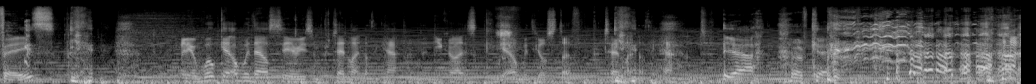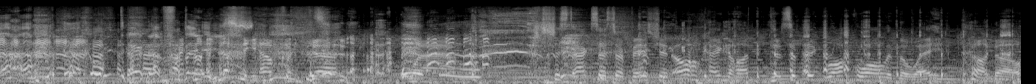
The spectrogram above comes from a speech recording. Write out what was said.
phase. Anyway, we'll get on with our series and pretend like nothing happened, and you guys can get on with your stuff and pretend like nothing happened. Yeah. Okay. Nothing happened. Wow. just access our base shit. Oh, hang on. There's a big rock wall in the way. Oh no.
